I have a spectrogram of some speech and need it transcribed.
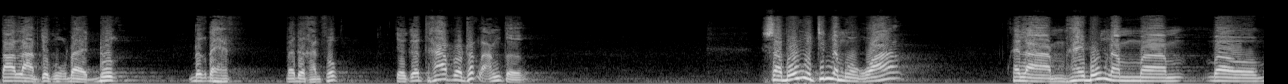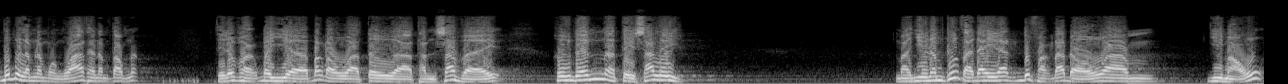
ta làm cho cuộc đời được được đẹp và được hạnh phúc. Cho cái tháp đó rất là ấn tượng. Sau 49 năm còn quá hay là 24 năm à, 45 năm còn quá theo năm tông đó. Thì Đức Phật bây giờ bắt đầu à, từ à, thành xá vệ hướng đến tỳ xá ly. Mà nhiều năm trước tại đây đó Đức Phật đã độ um, dì mẫu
